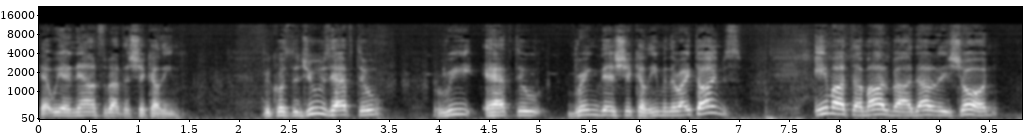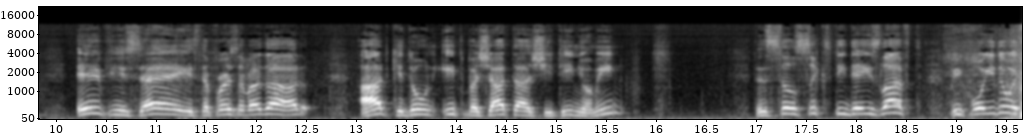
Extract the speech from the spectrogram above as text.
that we announce about the shekalim? Because the Jews have to re, have to bring their shekalim in the right times. Rishon. If you say it's the first of Adar, ad kedon it bashata shitin yomin. There's still sixty days left before you do it.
